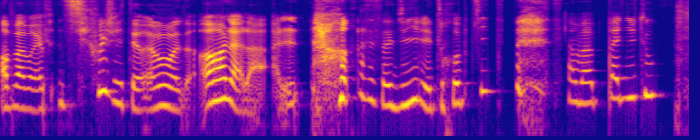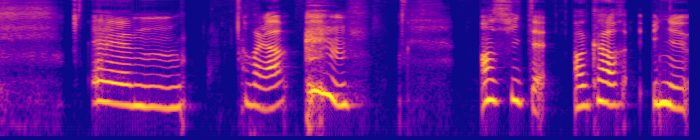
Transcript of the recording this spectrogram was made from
Enfin, bref. Du coup, j'étais vraiment en mode, oh là là, genre, cette ville est trop petite. Ça va pas du tout. Euh, voilà. Ensuite, encore une.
